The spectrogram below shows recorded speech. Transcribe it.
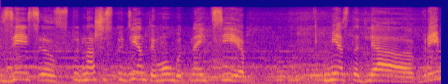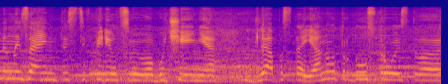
здесь э, наши студенты могут найти место для временной занятости в период своего обучения, для постоянного трудоустройства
